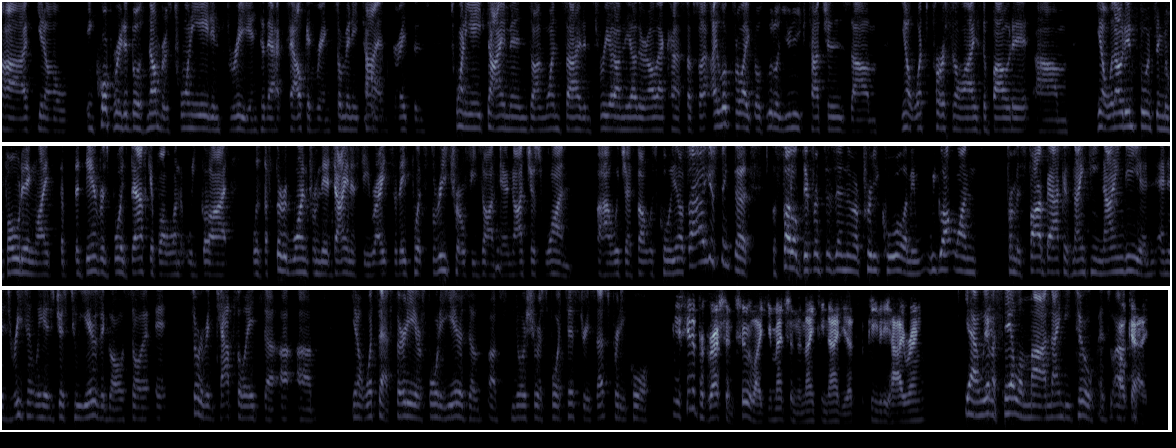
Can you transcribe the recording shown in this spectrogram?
uh, you know, incorporated those numbers 28 and 3 into that Falcon ring so many times, right? There's 28 diamonds on one side and three on the other and all that kind of stuff. So I, look for like those little unique touches, um, you know, what's personalized about it. Um, you know, without influencing the voting, like the, the Danvers boys basketball one that we got was the third one from their dynasty, right? So they put three trophies on there, not just one, uh, which I thought was cool. You know, so I just think the the subtle differences in them are pretty cool. I mean, we got one from as far back as 1990 and, and as recently as just two years ago. So it, it sort of encapsulates, a, a, a, you know, what's that, 30 or 40 years of, of North Shore sports history. So that's pretty cool. You see the progression too, like you mentioned the 1990. That's the PVD high ring. Yeah, and we have a Salem uh, 92 as well. Okay.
